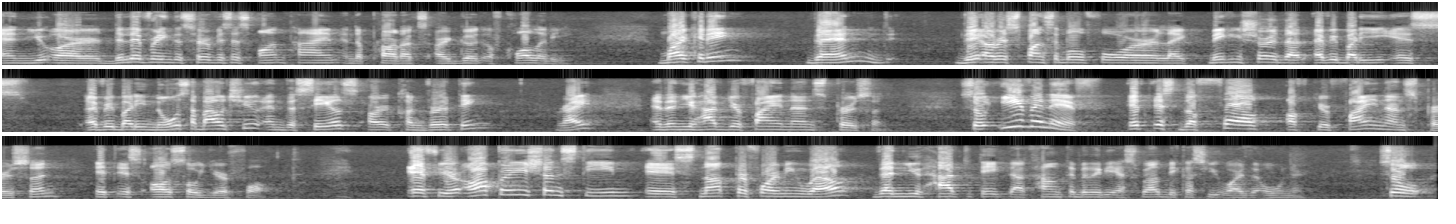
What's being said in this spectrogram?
and you are delivering the services on time and the products are good of quality. Marketing, then they are responsible for like making sure that everybody is everybody knows about you and the sales are converting, right? And then you have your finance person. So even if it is the fault of your finance person, it is also your fault. If your operations team is not performing well, then you have to take the accountability as well because you are the owner. So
